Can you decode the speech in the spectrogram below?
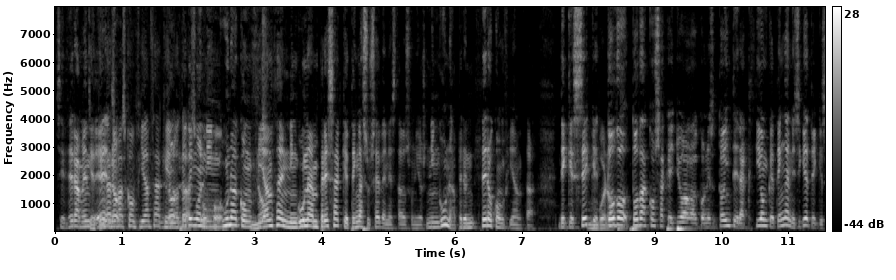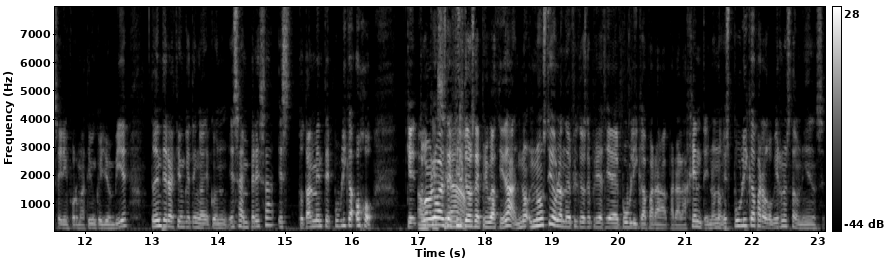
Sinceramente, que eh, no, más confianza que no, en no otras. tengo Ojo, ninguna no- confianza en ninguna empresa que tenga su sede en Estados Unidos. Ninguna, pero cero confianza. De que sé que Bueno. todo, toda cosa que yo haga con eso, toda interacción que tenga, ni siquiera tiene que ser información que yo envíe, toda interacción que tenga con esa empresa es totalmente pública. Ojo, que tú Aunque hablabas sea- de filtros de privacidad. No, no estoy hablando de filtros de privacidad pública para, para la gente, no, no, es pública para el gobierno estadounidense.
